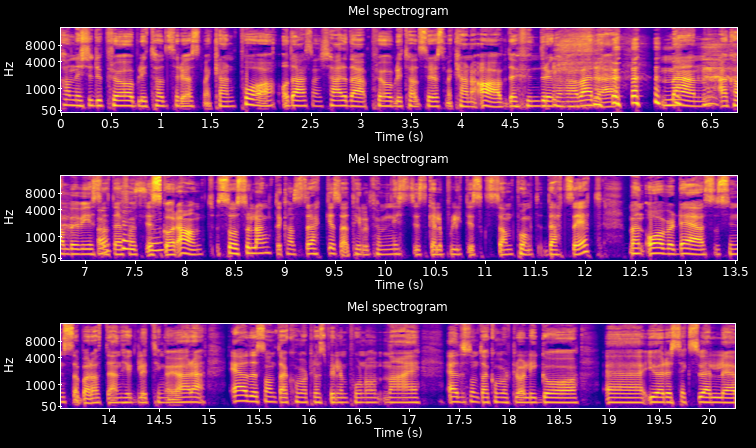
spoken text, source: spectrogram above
kan ikke du prøve å bli tatt seriøst med klærne på? Og det er sånn, kjære deg, prøv å bli tatt seriøst med klærne av. Det er hundre ganger verre. Men jeg kan bevise at det faktisk går an. Så så langt det kan strekke seg til et feministisk eller politisk standpunkt, that's it. Men over det så syns jeg bare at det er en hyggelig ting å gjøre. Er det sånn at jeg kommer til å spille en porno? Nei. Er det sånn at jeg kommer til å ligge og uh, gjøre seksuelle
